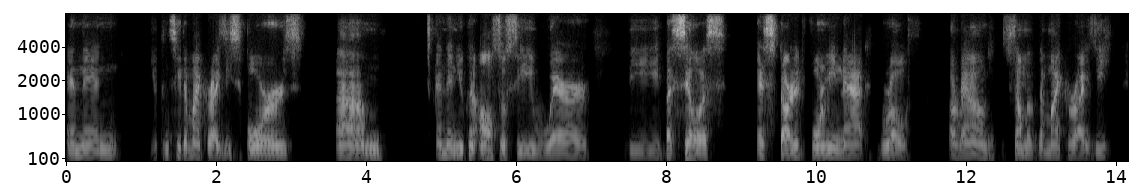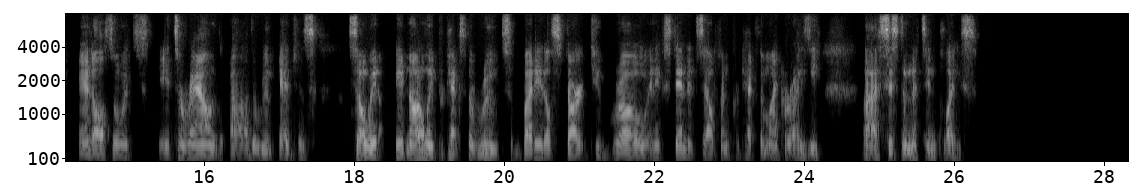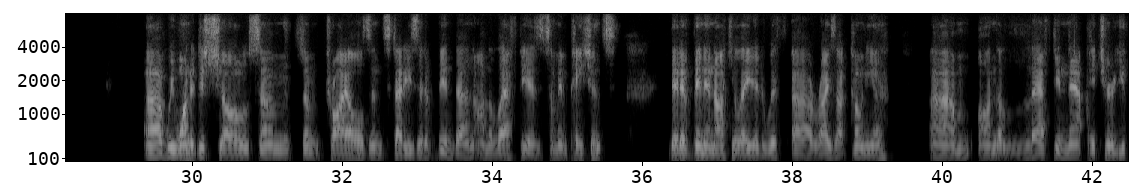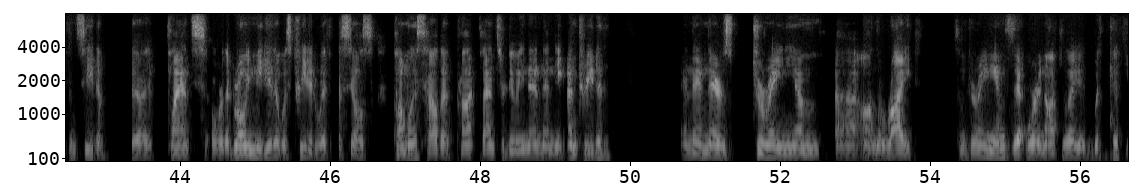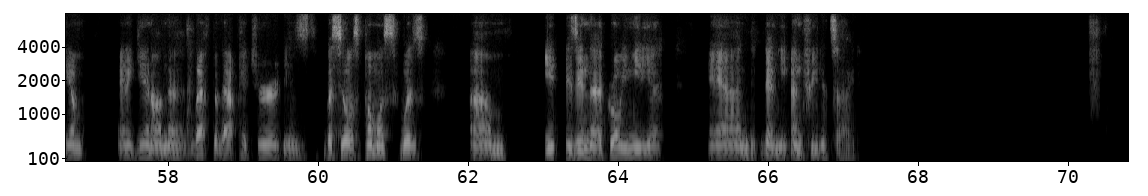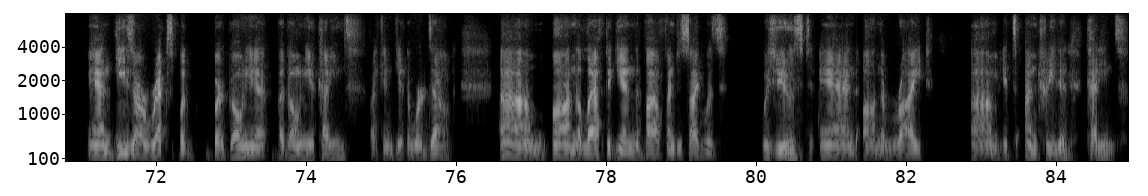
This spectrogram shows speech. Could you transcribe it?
and then you can see the mycorrhizae spores. Um, and then you can also see where the bacillus has started forming that growth around some of the mycorrhizae and also it's it's around uh, the root edges. So it it not only protects the roots, but it'll start to grow and extend itself and protect the mycorrhizae uh, system that's in place. Uh, we wanted to show some some trials and studies that have been done. On the left is some impatiens that have been inoculated with uh, Rhizoctonia. Um, on the left in that picture, you can see the, the plants or the growing media that was treated with Bacillus pumilus, how the plant plants are doing, and then the untreated. And then there's geranium uh, on the right, some geraniums that were inoculated with Pythium. And again, on the left of that picture is Bacillus pumilus was um, it is in the growing media, and then the untreated side. And these are Rex begonia, begonia cuttings, if I can get the words out. Um, on the left, again, the biofungicide was, was used, and on the right, um, it's untreated cuttings.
